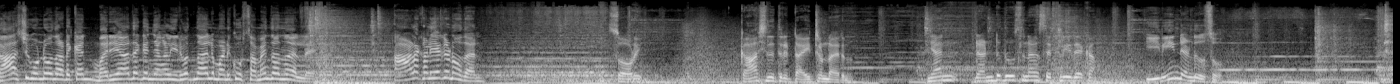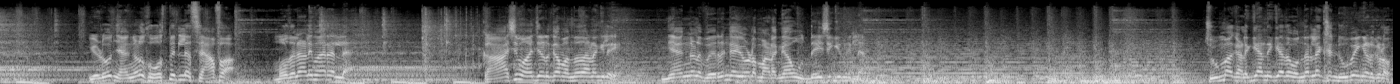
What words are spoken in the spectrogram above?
കാശ് കൊണ്ടുവന്ന് അടയ്ക്കാൻ മര്യാദയ്ക്ക് ഞങ്ങൾ ഇരുപത്തിനാല് മണിക്കൂർ സമയം തന്നതല്ലേ? ആളെ കളിയാക്കണോ താൻ? സോറി. കാശിന് ഇത്തിരി ടൈറ്റ് ഉണ്ടായിരുന്നു. ഞാൻ രണ്ട് ദിവസത്തിനകം സെറ്റിൽ ചെയ്തേക്കാം. ഇനിയും രണ്ട് ദിവസവും. എടോ ഞങ്ങൾ ഹോസ്പിറ്റലിലെ സ്റ്റാഫാ. മുതലാളിമാരല്ല. കാശ് വാങ്ങിച്ചെടുക്കാൻ വന്നതാണെങ്കിലേ ഞങ്ങൾ വെറും കൈയോടെ മടങ്ങാൻ ഉദ്ദേശിക്കുന്നില്ല. ചുമ്മാ കളിക്കാൻ നിൽക്കാതെ ഒന്നര ലക്ഷം രൂപയും കിടക്കണോ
